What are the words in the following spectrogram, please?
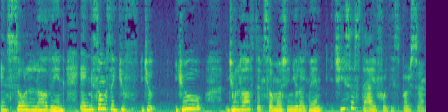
and so loving. And it's almost like you you you you love them so much and you're like man jesus died for this person.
